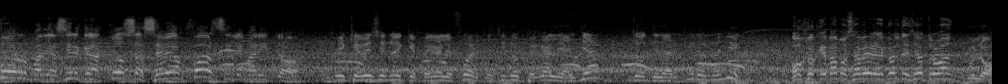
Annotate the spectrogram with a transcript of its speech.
Forma de hacer que las cosas se vean fáciles, Marito. Es que a veces no hay que pegarle fuerte, sino pegarle allá donde el arquero no llega. Ojo que vamos a ver el gol desde otro ángulo.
